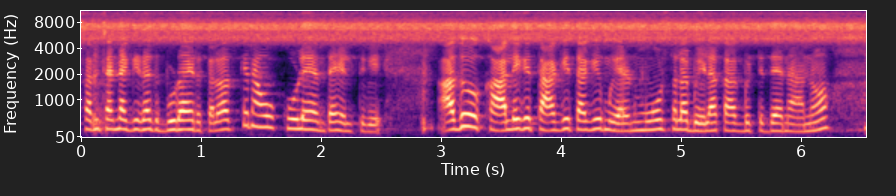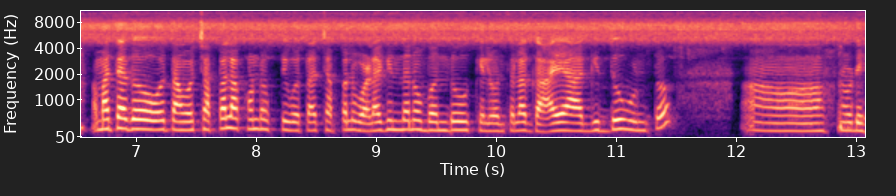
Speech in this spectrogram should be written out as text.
ಸಣ್ಣ ಸಣ್ಣ ಗಿಡದ ಬುಡ ಇರುತ್ತಲ್ಲ, ಅದಕ್ಕೆ ನಾವು ಕೂಳೆ ಅಂತ ಹೇಳ್ತೀವಿ. ಅದು ಕಾಲಿಗೆ ತಾಗಿ ತಾಗಿ ಎರಡು ಮೂರು ಸಲ ಬೀಳೋಕ್ಕಾಗ್ಬಿಟ್ಟಿದ್ದೆ ನಾನು. ಮತ್ತು ಅದು ನಾವು ಚಪ್ಪಲ್ ಹಾಕ್ಕೊಂಡು ಹೋಗ್ತೀವಿ ಗೊತ್ತಾ? ಚಪ್ಪಲ್ ಒಳಗಿಂದನೂ ಬಂದು ಕೆಲವೊಂದು ಸಲ ಗಾಯ ಆಗಿದ್ದು ಉಂಟು. ನೋಡಿ.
